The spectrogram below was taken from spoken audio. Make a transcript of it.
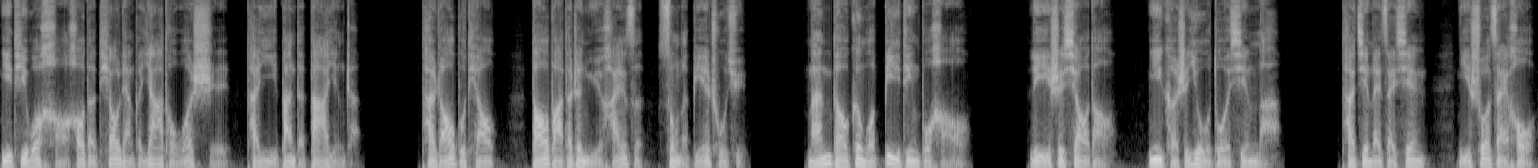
你替我好好的挑两个丫头我使，他一般的答应着。他饶不挑，倒把他这女孩子送了别处去。难道跟我必定不好？李氏笑道：“你可是又多心了。他进来在先，你说在后，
